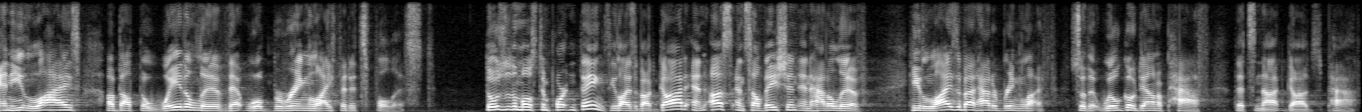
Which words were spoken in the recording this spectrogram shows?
And he lies about the way to live that will bring life at its fullest. Those are the most important things. He lies about God and us and salvation and how to live. He lies about how to bring life so that we'll go down a path that's not God's path.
